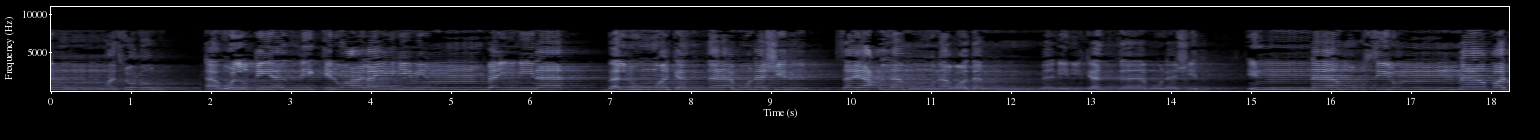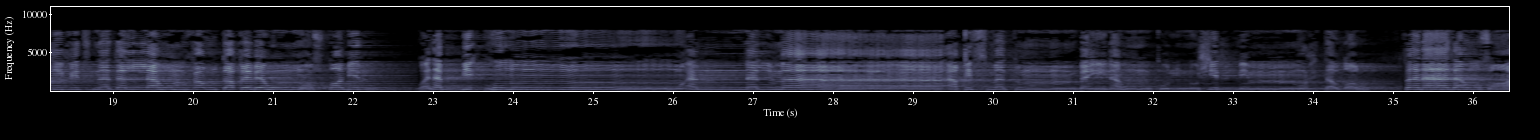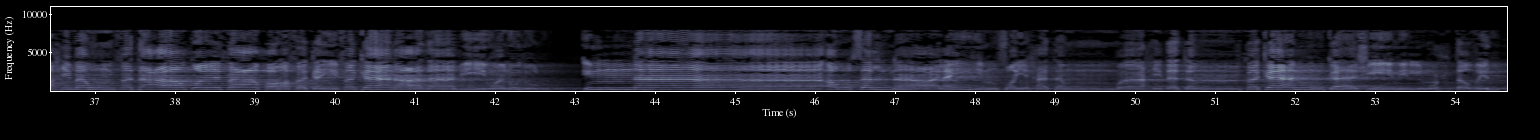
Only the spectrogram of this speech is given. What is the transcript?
وسعر. أهلقي الذكر عليه من بيننا بل هو كذاب نشر. سيعلمون غدا من الكذاب نشر. إنا مرسل الناقة فتنة لهم فارتقبهم واصطبر. ونبئهم الماء قسمة بينهم كل شرب محتضر. فنادوا صاحبهم فتعاطي فعقر فكيف كان عذابي ونذر؟ إنا أرسلنا عليهم صيحة واحدة فكانوا كهشيم المحتضر.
